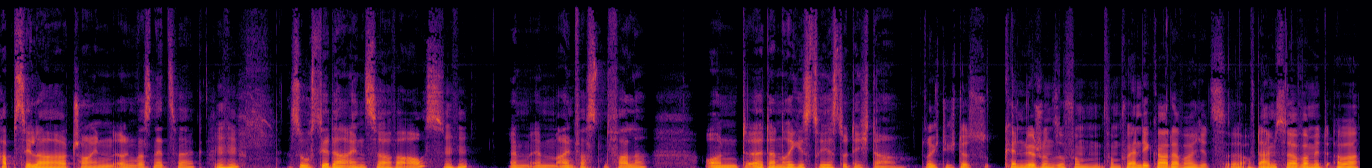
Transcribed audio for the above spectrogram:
Hubzilla, Join irgendwas Netzwerk, Mhm. suchst dir da einen Server aus, Mhm. im, im einfachsten Falle, und äh, dann registrierst du dich da. Richtig, das kennen wir schon so vom, vom Brandica, da war ich jetzt äh, auf deinem Server mit, aber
